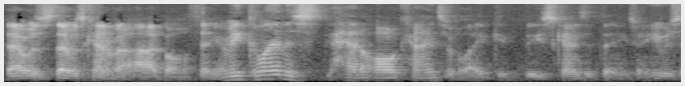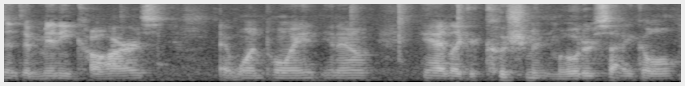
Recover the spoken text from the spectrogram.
That was that was kind of an oddball thing. I mean, Glenn has had all kinds of like these kinds of things. He was into mini cars at one point. You know, he had like a Cushman motorcycle.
